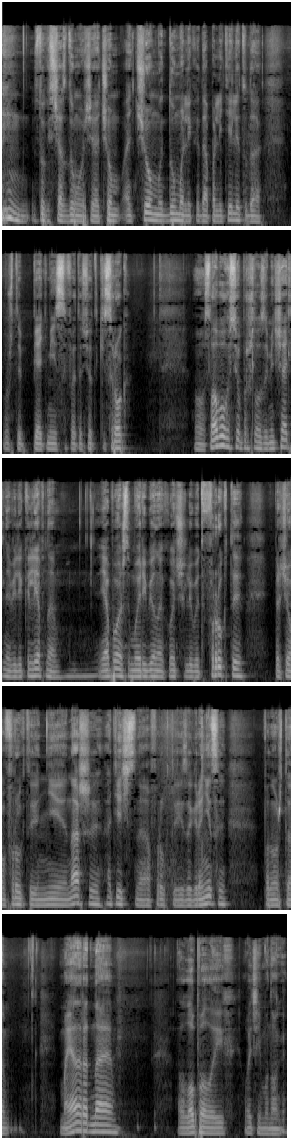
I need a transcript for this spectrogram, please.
Только сейчас думаю вообще, о чем, о чем мы думали, когда полетели туда, потому что пять месяцев это все-таки срок. Вот. Слава богу, все прошло замечательно, великолепно. Я понял, что мой ребенок очень любит фрукты, причем фрукты не наши отечественные, а фрукты из-за границы, потому что моя родная лопала их очень много.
